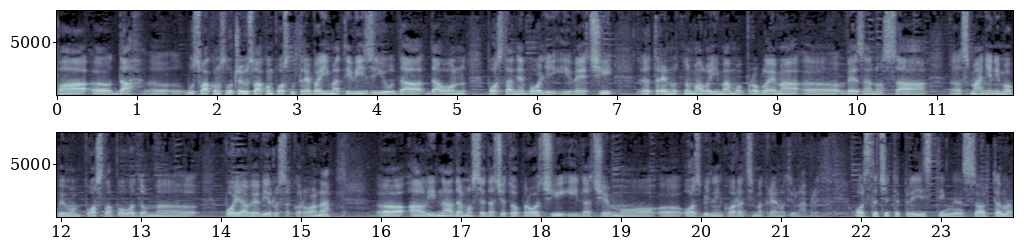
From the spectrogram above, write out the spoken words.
Pa e, da, e, u svakom slučaju, u svakom poslu treba imati viziju da, da on postane bolji i veći. E, trenutno malo imamo problema vezano sa smanjenim obimom posla povodom pojave virusa korona ali nadamo se da će to proći i da ćemo ozbiljnim koracima krenuti u napred. Ostaćete pri istim sortama?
